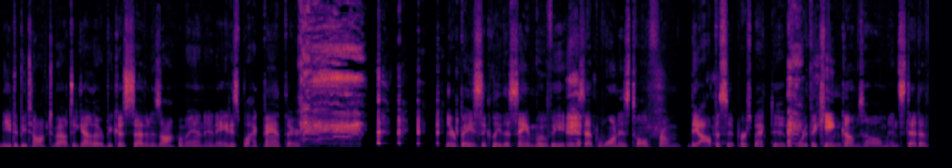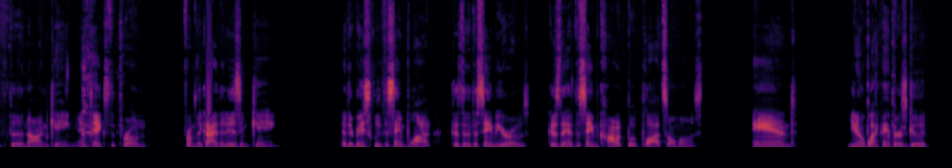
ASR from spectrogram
need to be talked about together because seven is Aquaman and eight is Black Panther. They're basically the same movie, except one is told from the opposite perspective, where the king comes home instead of the non king and takes the throne from the guy that isn't king. And they're basically the same plot because they're the same heroes, because they have the same comic book plots almost. And, you know, Black Panther is good.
